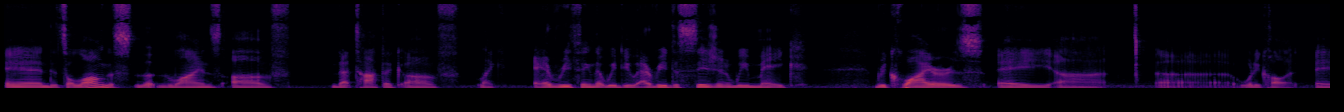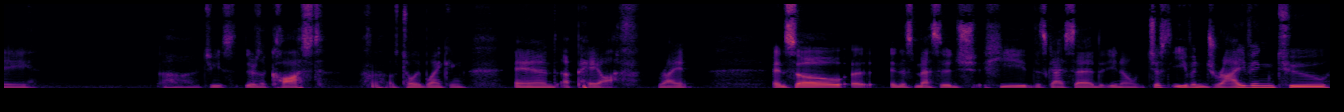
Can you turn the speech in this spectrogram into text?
and it's along the, the lines of that topic of like everything that we do, every decision we make requires a uh, uh, what do you call it? A uh, there's a cost. I was totally blanking, and a payoff, right? And so uh, in this message, he this guy said, you know, just even driving to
